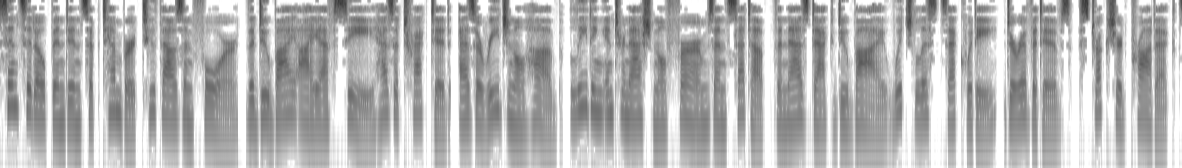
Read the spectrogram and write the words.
Since it opened in September 2004, the Dubai IFC has attracted, as a regional hub, leading international firms and set up the Nasdaq Dubai which lists equity, derivatives, structured products,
